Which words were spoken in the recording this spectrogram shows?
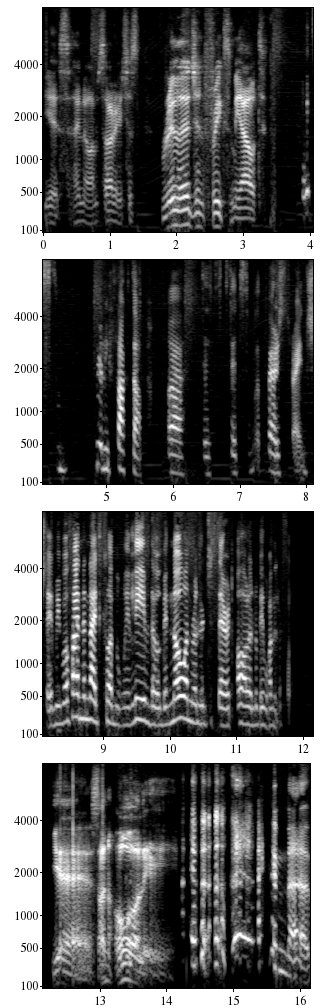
Yes, I know. I'm sorry. It's just religion freaks me out. It's really fucked up. Uh, it's, it's very strange. We will find a nightclub when we leave. There will be no one religious there at all. It'll be wonderful. Yes, unholy. and uh,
